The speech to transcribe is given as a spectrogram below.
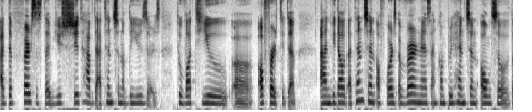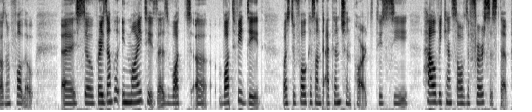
at the first step, you should have the attention of the users to what you uh, offer to them. And without attention, of course, awareness and comprehension also doesn't follow. Uh, so, for example, in my thesis, what uh, what we did was to focus on the attention part to see how we can solve the first step,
